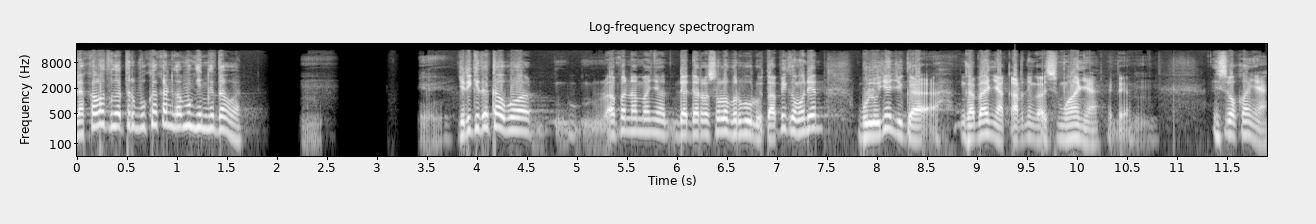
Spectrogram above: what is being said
Lah kalau nggak terbuka kan nggak mungkin ketahuan. Iya, iya. Jadi kita tahu bahwa apa namanya dada Rasulullah berbulu, tapi kemudian bulunya juga nggak banyak, artinya nggak semuanya. Gitu. ya. Hmm. Jadi pokoknya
